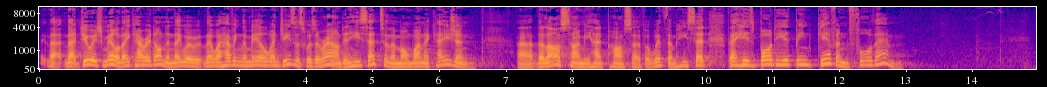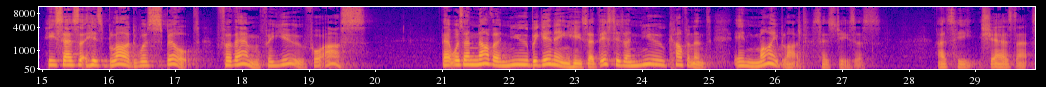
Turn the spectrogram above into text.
That, that Jewish meal, they carried on and they were, they were having the meal when Jesus was around. And he said to them on one occasion, uh, the last time he had Passover with them, he said that his body had been given for them. He says that his blood was spilt for them, for you, for us. There was another new beginning, he said. This is a new covenant in my blood, says Jesus, as he shares that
